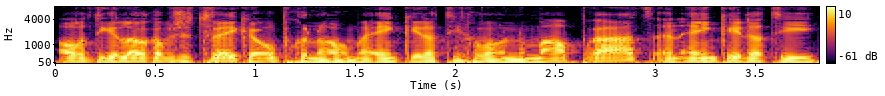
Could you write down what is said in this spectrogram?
Alle dialogen hebben ze twee keer opgenomen. Eén keer dat hij gewoon normaal praat. En één keer dat hij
